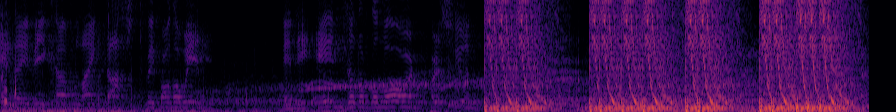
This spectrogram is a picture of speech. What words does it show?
May they become like dust before the wind. May the angel of the Lord pursue them.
